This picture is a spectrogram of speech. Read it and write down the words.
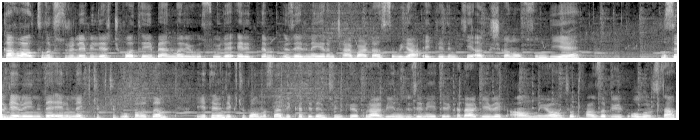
Kahvaltılık sürülebilir çikolatayı ben Marie usulü erittim. Üzerine yarım çay bardağı sıvı yağ ekledim ki akışkan olsun diye. Mısır gevreğini de elimle küçük küçük ufaladım. Yeterince küçük olmasına dikkat edin çünkü kurabiyenin üzerine yeteri kadar gevrek almıyor. Çok fazla büyük olursa.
